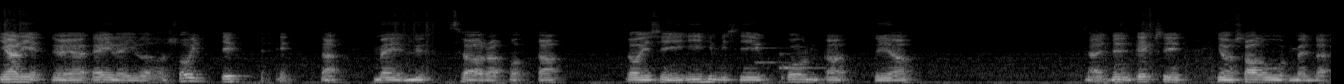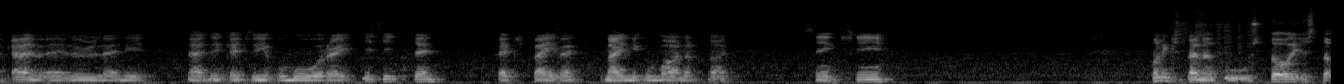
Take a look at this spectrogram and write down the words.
Jäljittäjä eilen illalla soitti, että me ei nyt saada ottaa toisiin ihmisiin kontaktia. Näin keksi, jos haluaa mennä kävelylle, niin näin keksi umuureitti sitten täksi päiväksi, näin niin kuin maanantai. Seksi. Oliks tänään 16?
